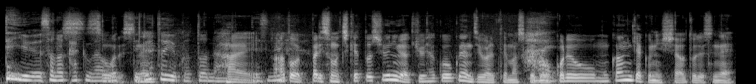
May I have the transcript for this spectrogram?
っていうその覚悟を持ってる、ね、ということなんですね、はい、あとやっぱりそのチケット収入は900億円と言われてますけど、はい、これを無観客にしちゃうとですね、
